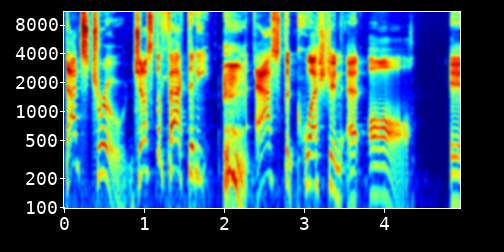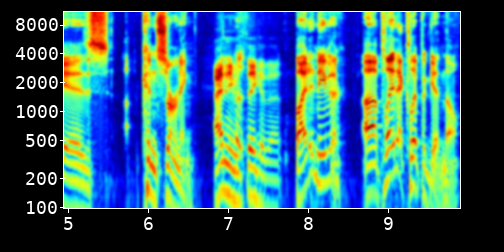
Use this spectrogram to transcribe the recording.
that's true. Just the fact that he asked the question at all is concerning. I didn't even think of that. But I didn't either. Uh, play that clip again though,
